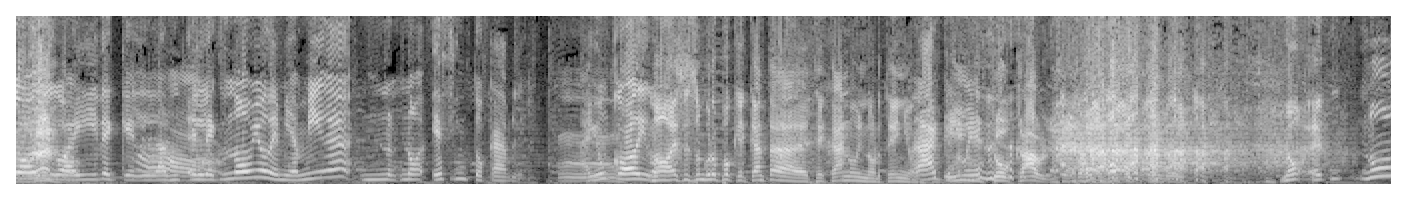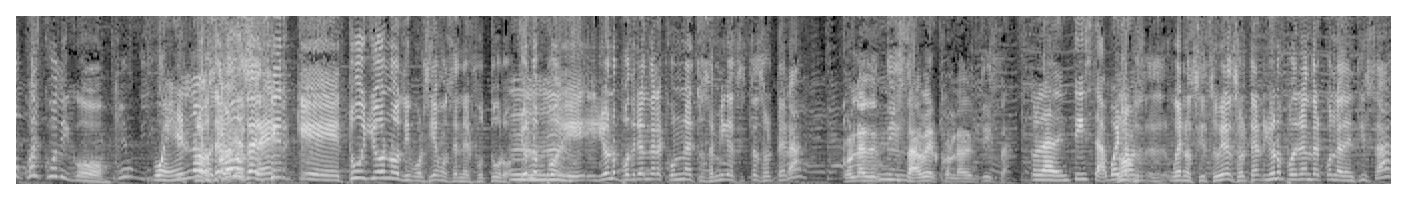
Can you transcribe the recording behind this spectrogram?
código ahí de que la- el exnovio de mi amiga no, no- es intocable. Mm, Hay un código. No, ese es un grupo que canta tejano y norteño. Ah, pues. Intocable. No, eh, no, ¿cuál código? Bueno, o sea, vamos a sé. decir que tú y yo nos divorciamos en el futuro. Yo no po- eh, yo no podría andar con una de tus amigas si estás soltera. Con la dentista, a ver, con la dentista. Con la dentista. Bueno, No, pues, eh, bueno, si estuviera soltera, yo no podría andar con la dentista.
